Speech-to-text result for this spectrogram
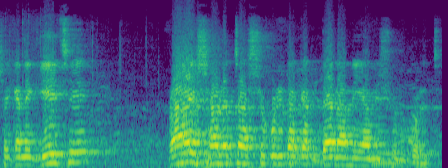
সেখানে গিয়েছি, প্রায় সাড়ে চারশো কোটি টাকার দেনা নিয়ে আমি শুরু করেছি।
